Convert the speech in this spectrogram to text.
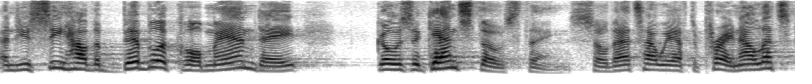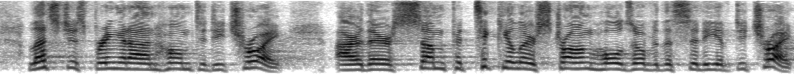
And you see how the biblical mandate goes against those things. So that's how we have to pray. Now let's, let's just bring it on home to Detroit. Are there some particular strongholds over the city of Detroit?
